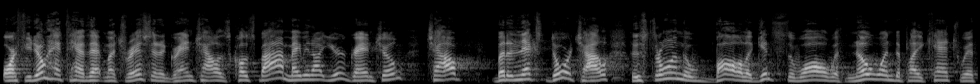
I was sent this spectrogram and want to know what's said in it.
Or if you don't have to have that much rest and a grandchild is close by, maybe not your grandchild, child, but a next door child who's throwing the ball against the wall with no one to play catch with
